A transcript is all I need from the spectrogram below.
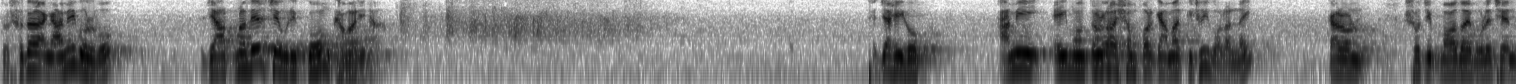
তো সুতরাং আমি বলব যে আপনাদের চেয়ে উনি কম খামারি না। যাই হোক, আমি এই মন্ত্রণালয় সম্পর্কে আমার কিছুই বলার নাই, কারণ সচিব মহোদয় বলেছেন,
